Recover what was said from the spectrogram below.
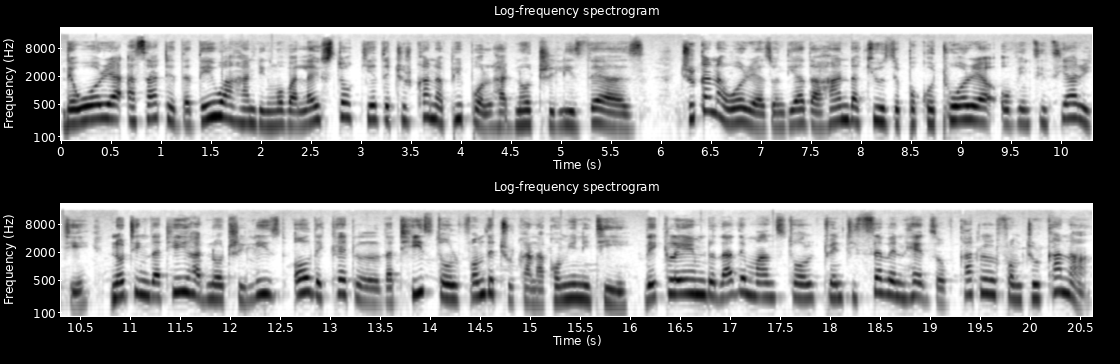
The warrior asserted that they were handing over livestock, yet the Turkana people had not released theirs. Turkana warriors, on the other hand, accused the Pokot warrior of insincerity, noting that he had not released all the cattle that he stole from the Turkana community. They claimed that the man stole 27 heads of cattle from Turkana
